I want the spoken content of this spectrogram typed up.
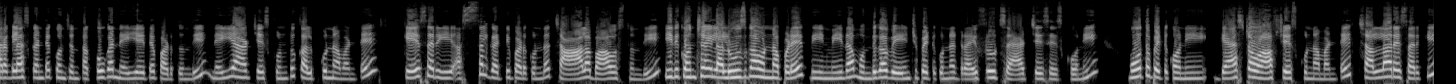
అర గ్లాస్ కంటే కొంచెం తక్కువగా నెయ్యి అయితే పడుతుంది. నెయ్యి యాడ్ చేసుకుంటూ కలుపుకున్నామంటే కేసరి అస్సలు గట్టి పడకుండా చాలా బాగా వస్తుంది. ఇది కొంచెం ఇలా లూజ్గా ఉన్నప్పుడే దీని మీద ముందుగా వేయించి పెట్టుకున్న డ్రై ఫ్రూట్స్ యాడ్ చేసేసుకొని మూత పెట్టుకొని గ్యాస్ స్టవ్ ఆఫ్ చేసుకున్నామంటే చల్లారేసరికి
